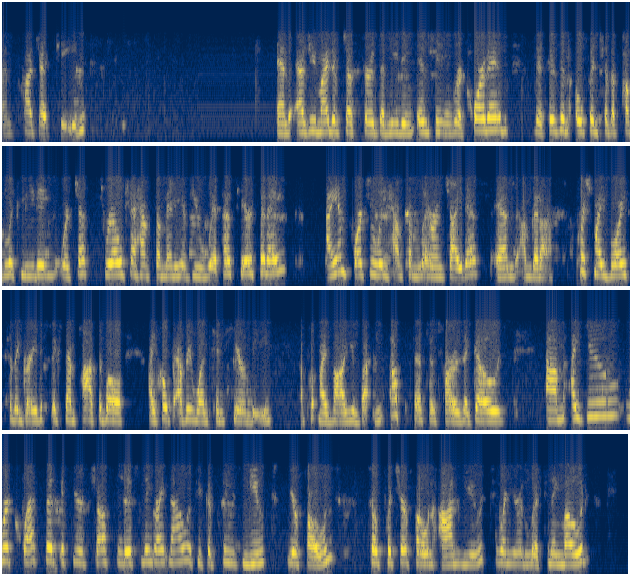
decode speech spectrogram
and project team. And as you might have just heard, the meeting is being recorded. This is an open to the public meeting. We're just thrilled to have so many of you with us here today. I unfortunately have some laryngitis and I'm gonna push my voice to the greatest extent possible. I hope everyone can hear me. I'll put my volume button up. That's as far as it goes. Um, I do request that if you're just listening right now, if you could please mute your phones. So put your phone on mute when you're in listening mode.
